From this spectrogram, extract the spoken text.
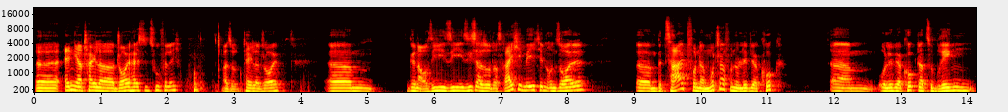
Äh, Anya Taylor Joy heißt sie zufällig. Also Taylor Joy. Ähm, genau, sie, sie, sie ist also das reiche Mädchen und soll ähm, bezahlt von der Mutter von Olivia Cook ähm, Olivia Cook dazu bringen,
